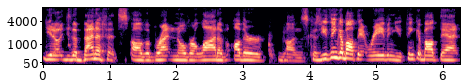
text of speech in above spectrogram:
you know the benefits of a Brenton over a lot of other guns because you think about that Raven, you think about that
